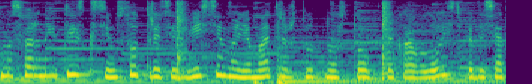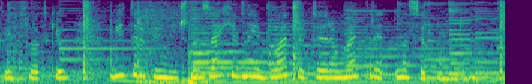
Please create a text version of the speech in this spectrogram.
Атмосферний тиск 738 мм ртутного стовпчика, вологість 50%. Вітер північно-західний 2-4 метри на секунду.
